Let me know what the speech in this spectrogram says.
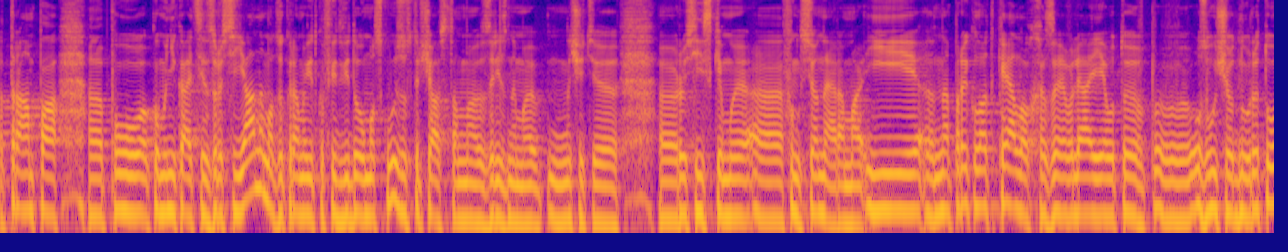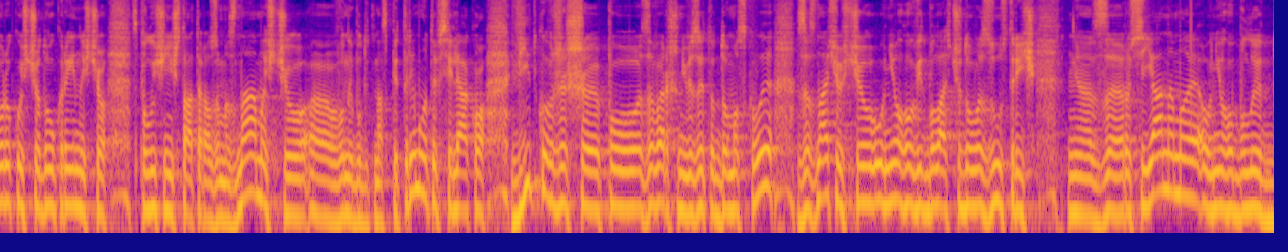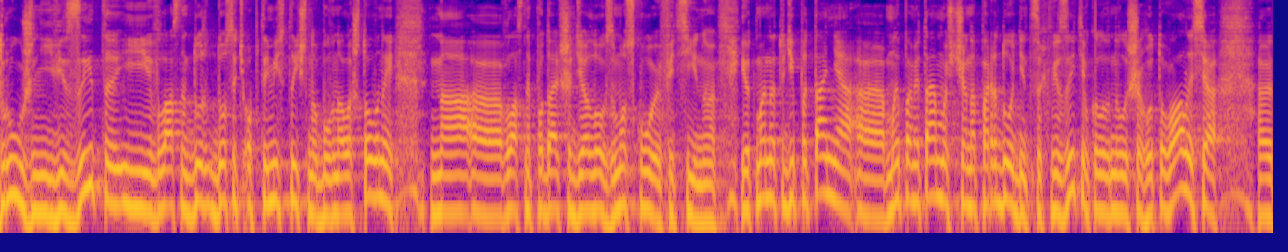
е, Трампа е, по комунікації з росіянами. Зокрема, Віткоф відвідував Москву, і зустрічався там з різними, значить, е, е, російськими е, функціонерами. І, е, наприклад, Келог заявляє, от е, озвучує одну риторику щодо України, що Сполучені Штати разом із нами, що е, вони будуть нас підтримувати всіляко. Вітков же ж е, по завершенню візиту до Москви зазначив, що у нього відбулася чудова зустріч е, з росіянами. У нього були дружній візит, і власне до- досить оптимістично був налаштований на е, власне подальший діалог з Москвою офіційною. І от мене тоді питання: е, ми пам'ятаємо, що напередодні цих візитів, коли вони лише готувалися,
